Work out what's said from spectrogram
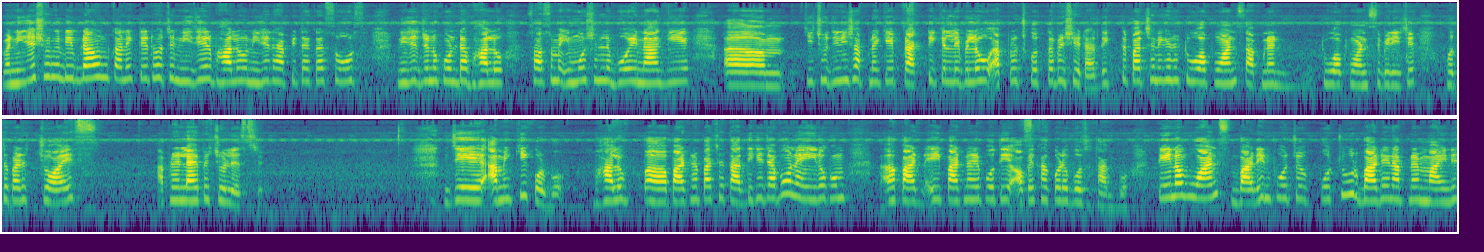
বা নিজের সঙ্গে ডিপ ডাউন কানেক্টেড হচ্ছে নিজের ভালো, নিজের হ্যাপি থাকার সোর্স নিজের জন্য কোনটা ভালো। সবসময় ইমোশনালি বয়ে না গিয়ে কিছু জিনিস আপনাকে প্র্যাকটিক্যাল লেভেলেও অ্যাপ্রোচ করতে হবে সেটা। দেখতে পাচ্ছেন এখানে টু অফ ওয়ান্স আপনার টু অফ ওয়ান্সে বেরিয়েছে। হতে পারে চয়েস আপনার লাইফে চলে এসছে। যে আমি কি করব? ভালো পার্টনার পাচ্ছে তার দিকে যাব না এইরকম এই পার্টনারের প্রতি অপেক্ষা করে বসে থাকব। টেন অফ ওয়ান্স বার্ডেন প্রচুর প্রচুর বার্ডেন আপনার মাইন্ডে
